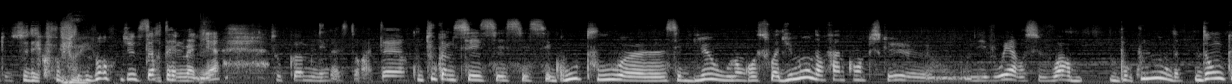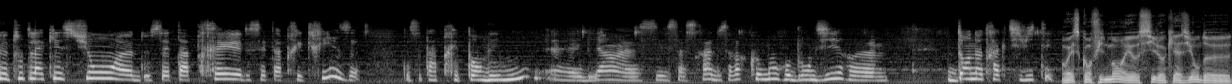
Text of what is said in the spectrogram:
de, ce déconfinement d'une certaine manière. Tout comme les restaurateurs tout comme ces, ces, ces, groupes ou euh, ces lieux où l'on reçoit du monde en fin de compte puisque on est voué à recevoir beaucoup de monde. Donc toute la question de cette après de cette après crise de cette après pandémie eh bien ça sera de savoir comment rebondir dans notre activité. Oui, ce confinement est aussi l'occasion de,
